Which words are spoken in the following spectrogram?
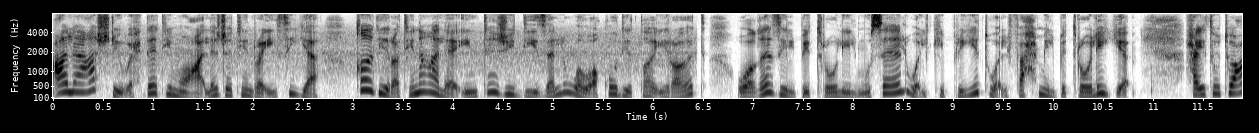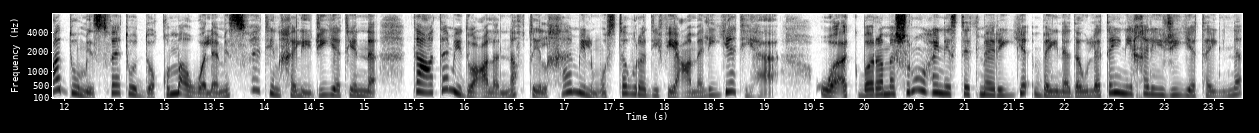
على عشر وحدات معالجة رئيسية قادرة على إنتاج الديزل ووقود الطائرات وغاز البترول المسال والكبريت والفحم البترولي حيث تعد مصفاة الدقم أول مصفاة خليجية تعتمد على النفط الخام المستورد في عملياتها وأكبر مشروع استثماري بين دولتين خليجيتين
